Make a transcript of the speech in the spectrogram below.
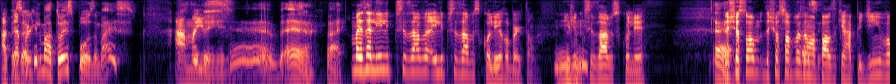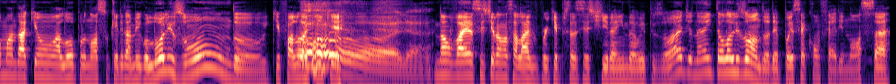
Até Apesar porque... que ele matou a esposa, mas... Ah, mas... É, é, vai. Mas ali ele precisava, ele precisava escolher, Robertão. Uhum. Ele precisava escolher. É, deixa, eu só, deixa eu só fazer uma pausa aqui rapidinho. Vou mandar aqui um alô pro nosso querido amigo Lolizondo, que falou aqui que Olha. não vai assistir a nossa live porque precisa assistir ainda o episódio, né? Então, Lolizondo, depois você confere. Nossa.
